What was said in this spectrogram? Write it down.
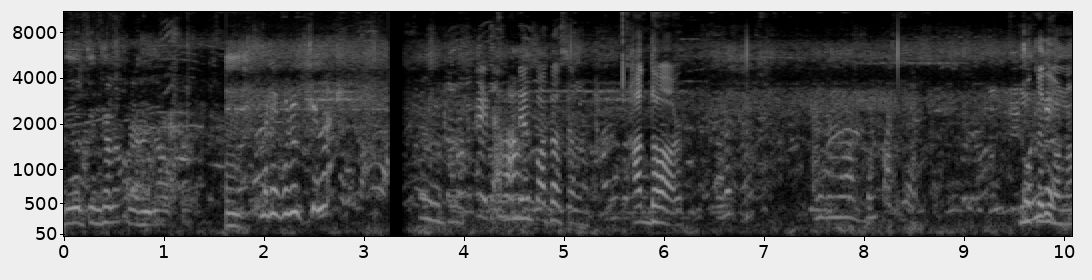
নিয়ে দিয়ে ওরা হারি দাও। মানে এগুলো উঠছে না? কথা শোনো হাত ধর এগুলো একদম পাশে আছে মুখে দিও না।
